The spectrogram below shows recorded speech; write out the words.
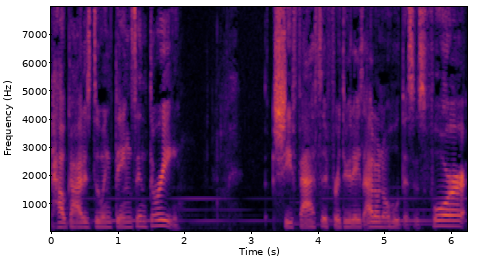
how God is doing things in three. She fasted for three days. I don't know who this is for.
